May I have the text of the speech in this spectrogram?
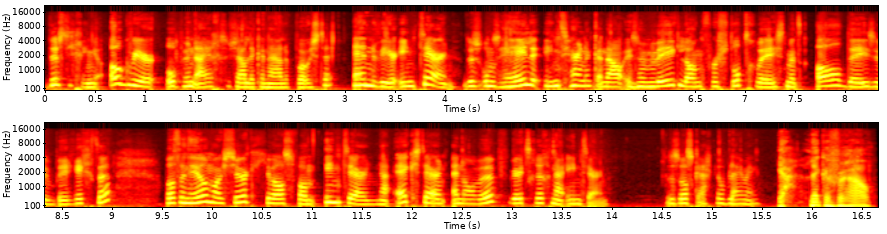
Dus die gingen ook weer op hun eigen sociale kanalen posten. En weer intern. Dus ons hele interne kanaal is een week lang verstopt geweest met al deze berichten. Wat een heel mooi circuitje was van intern naar extern. En dan weer terug naar intern. Dus daar was ik eigenlijk heel blij mee. Ja, lekker verhaal.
